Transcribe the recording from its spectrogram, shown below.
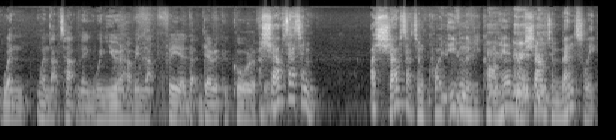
when when that's happening? When you're having that fear, that Derek Acorah fear? I shout at him. I shout at him quite, even if you can't hear me, I shout him mentally.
